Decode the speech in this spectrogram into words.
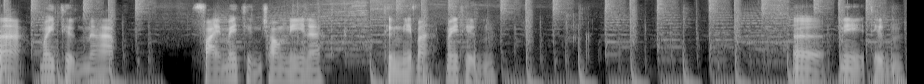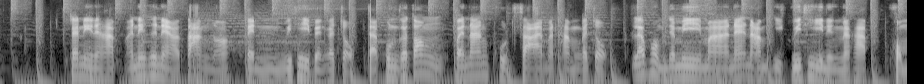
อ่า ไม่ถึงนะครับ ไฟไม่ถึงช่องนี้นะ ถึงนี้ปะไม่ถึง เออ นี่ถึง ก็นี่นะครับ อันนี้คือแนวตั้งเนาะเป็นวิธีเป็นกระจก แต่คุณก็ต้องไปนั่งขุดทรายมาทำกระจก แล้วผมจะมีมาแนะนำอีกวิธีหนึ่งนะครับ ผม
